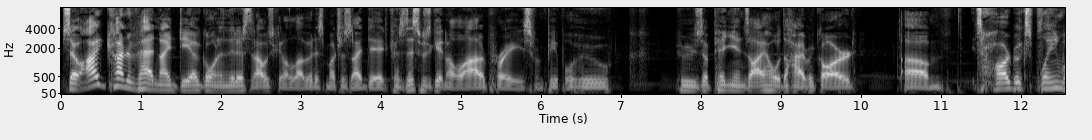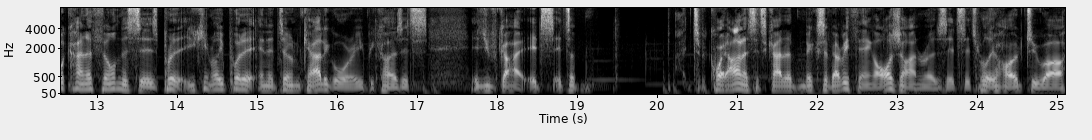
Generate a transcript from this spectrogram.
So I kind of had an idea going into this that I was gonna love it as much as I did because this was getting a lot of praise from people who whose opinions I hold to high regard. Um, it's hard to explain what kind of film this is. Put it, you can't really put it in its own category because it's you've got it's it's a to be quite honest, it's got a mix of everything, all genres. It's it's really hard to uh,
